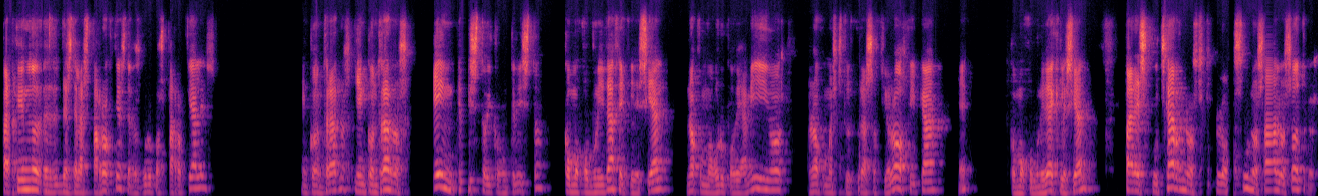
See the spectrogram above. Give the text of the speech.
partiendo desde, las parroquias, de los grupos parroquiales, encontrarnos y encontrarnos en Cristo y con Cristo como comunidad eclesial, no como grupo de amigos, no como estructura sociológica, ¿eh? como comunidad eclesial, para escucharnos los unos a los otros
